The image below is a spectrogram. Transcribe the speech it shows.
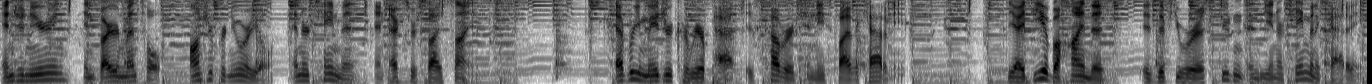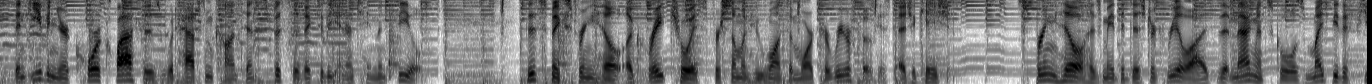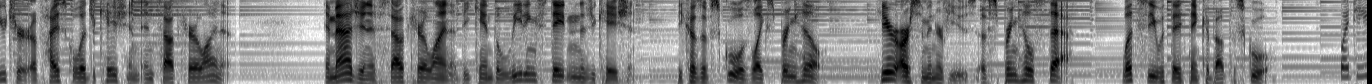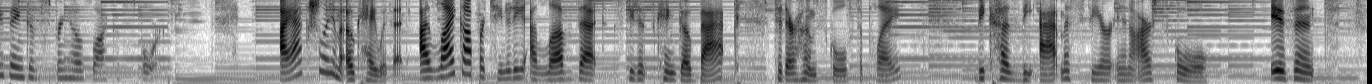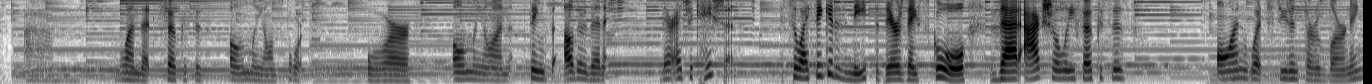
engineering, environmental, entrepreneurial, entertainment, and exercise science. Every major career path is covered in these five academies. The idea behind this is if you were a student in the Entertainment Academy, then even your core classes would have some content specific to the entertainment field. This makes Spring Hill a great choice for someone who wants a more career focused education. Spring Hill has made the district realize that magnet schools might be the future of high school education in South Carolina. Imagine if South Carolina became the leading state in education because of schools like Spring Hill. Here are some interviews of Spring Hill staff. Let's see what they think about the school. What do you think of Spring Hill's lack of sports? I actually am okay with it. I like opportunity. I love that students can go back to their home schools to play because the atmosphere in our school isn't um, one that focuses only on sports or only on things other than their education. So I think it is neat that there's a school that actually focuses on what students are learning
